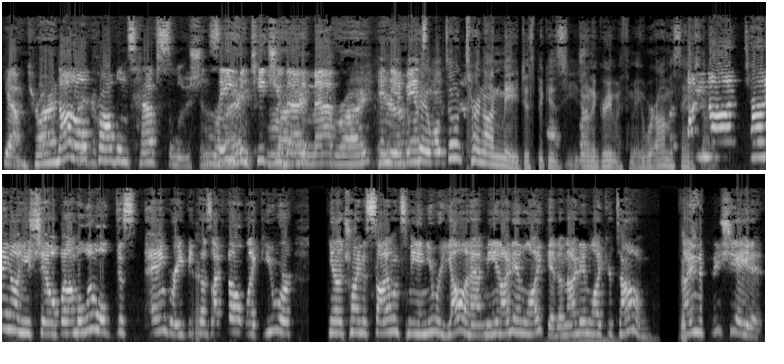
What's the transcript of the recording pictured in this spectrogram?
Yeah. and trying Not all figure- problems have solutions. they even Right, teach you that in math right in the advanced. Okay, well, don't turn on me just because you don't agree with me. We're on the same I'm side. not turning on you, Shale, but I'm a little just angry because I felt like you were, you know, trying to silence me and you were yelling at me and I didn't like it and I didn't like your tone. And I didn't appreciate it.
